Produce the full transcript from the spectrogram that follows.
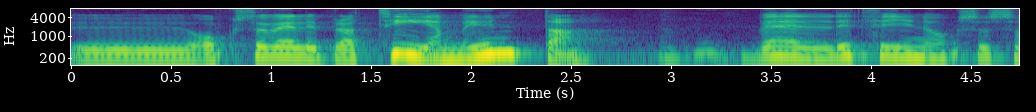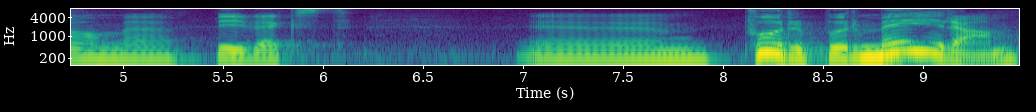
eh, också väldigt bra. Temynta, väldigt fin också som eh, biväxt. Eh, purpurmejram,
